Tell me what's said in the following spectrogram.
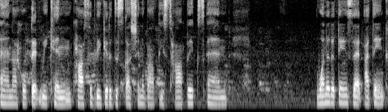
And I hope that we can possibly get a discussion about these topics. And one of the things that I think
